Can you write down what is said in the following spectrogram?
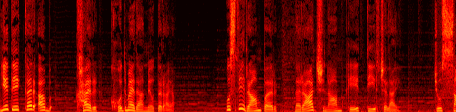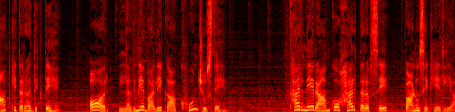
ये देखकर अब खर खुद मैदान में उतर आया। उसने राम पर नराज नाम के तीर चलाए, जो सांप की तरह दिखते हैं और लगने वाले का खून चूसते हैं। खर ने राम को हर तरफ़ से बाणों से घेर लिया।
